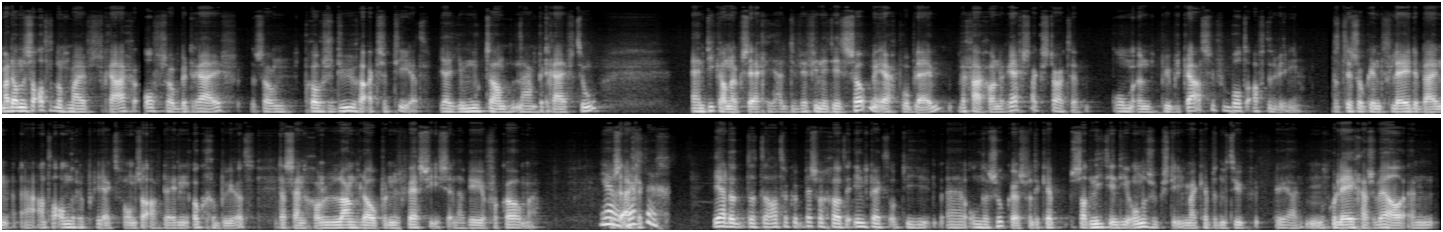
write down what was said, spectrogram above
Maar dan is altijd nog maar de vraag of zo'n bedrijf zo'n procedure accepteert. Ja, je moet dan naar een bedrijf toe. En die kan ook zeggen, ja, we vinden dit zo'n erg probleem. We gaan gewoon een rechtszaak starten om een publicatieverbod af te dwingen. Dat is ook in het verleden bij een eh, aantal andere projecten van onze afdeling ook gebeurd. Dat zijn gewoon langlopende kwesties en dat wil je voorkomen. Ja, dus heftig. Ja, dat, dat had ook best wel grote impact op die uh, onderzoekers. Want ik heb, zat niet in die onderzoeksteam, maar ik heb het natuurlijk, ja, mijn collega's wel. En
